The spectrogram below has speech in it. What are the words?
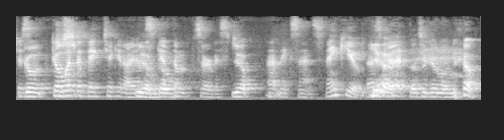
just go, go just, with the big ticket items, get go, them serviced. Yep. That makes sense. Thank you. That's yeah, good. That's a good one. Yeah.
